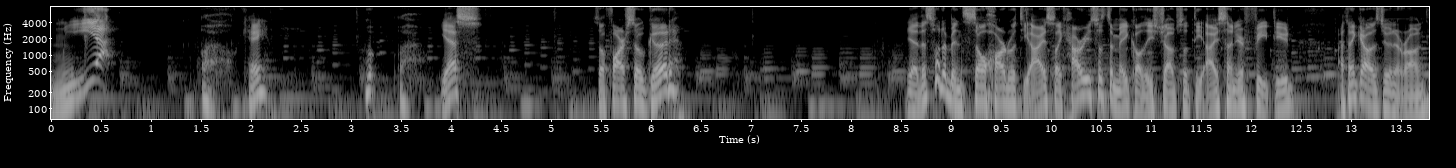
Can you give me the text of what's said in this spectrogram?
Yeah. Oh, okay. Yes. So far, so good. Yeah, this would have been so hard with the ice. Like, how are you supposed to make all these jumps with the ice on your feet, dude? I think I was doing it wrong.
